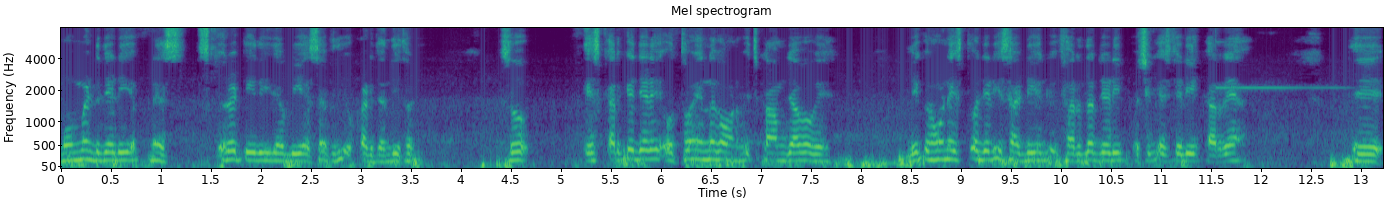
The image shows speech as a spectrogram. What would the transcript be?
ਮੂਵਮੈਂਟ ਜਿਹੜੀ ਆਪਣੇ ਸਿਕਿਉਰਿਟੀ ਦੀ ਜਾਂ ਬੀਐਸਐਫ ਦੀ ਉਹ ਘਟ ਜਾਂਦੀ ਤੁਹਾਡੀ ਸੋ ਇਸ ਕਰਕੇ ਜਿਹੜੇ ਉੱਥੋਂ ਇਹ ਨਗਾਉਣ ਵਿੱਚ ਕਾਮਯਾਬ ਹੋ ਗਏ। ਲੇਕਿਨ ਹੁਣ ਇਸ ਤੋਂ ਜਿਹੜੀ ਸਾਡੀ ਫਰਦਰ ਜਿਹੜੀ ਪੁੱਛਗਿੱਛ ਜਿਹੜੀ ਕਰ ਰਹੇ ਆ, ਤੇ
